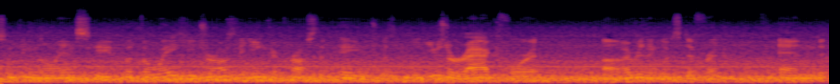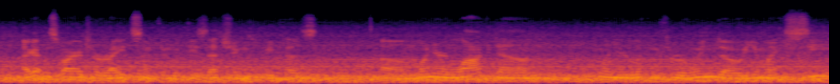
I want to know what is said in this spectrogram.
something in the landscape. But the way he draws the ink across the page, with he used a rag for it, uh, everything looks different. And I got inspired to write something with these etchings because um, when you're in lockdown, when you're looking through a window, you might see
